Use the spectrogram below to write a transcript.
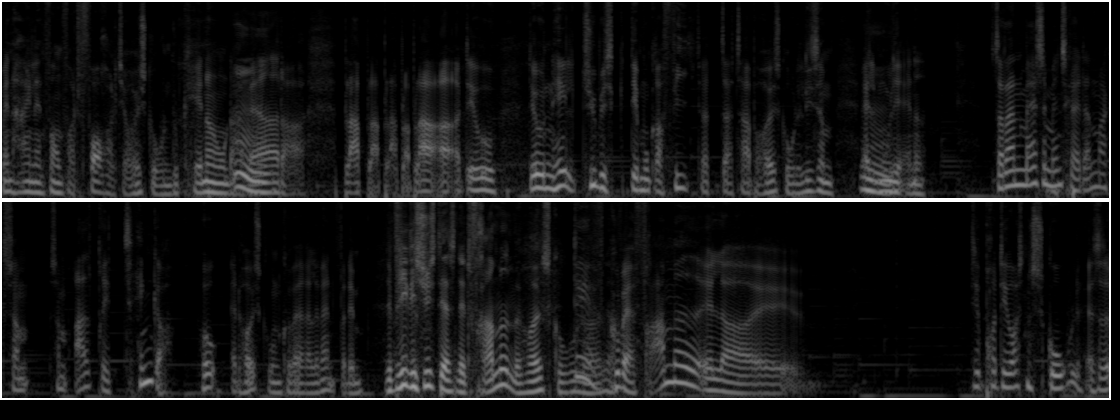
man har en eller anden form for et forhold til højskolen. Du kender nogen, der har Mm. været der, bla bla bla bla bla. Og det er jo, det er jo en helt typisk demografi, der, der tager på højskole, ligesom alt Mm. muligt andet. Så der er en masse mennesker i Danmark, som, som aldrig tænker på, at højskolen kunne være relevant for dem. Det er fordi, de synes, det er sådan lidt fremmed med højskole. Det eller? kunne være fremmed, eller... Øh, det, prøv, det er jo også en skole. Altså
